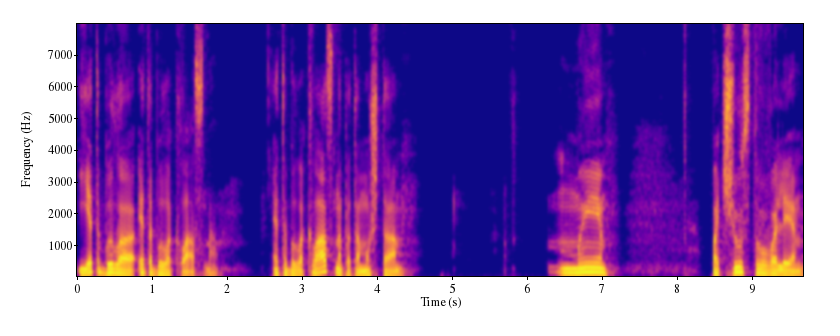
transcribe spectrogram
И это было, это было классно. Это было классно, потому что мы почувствовали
